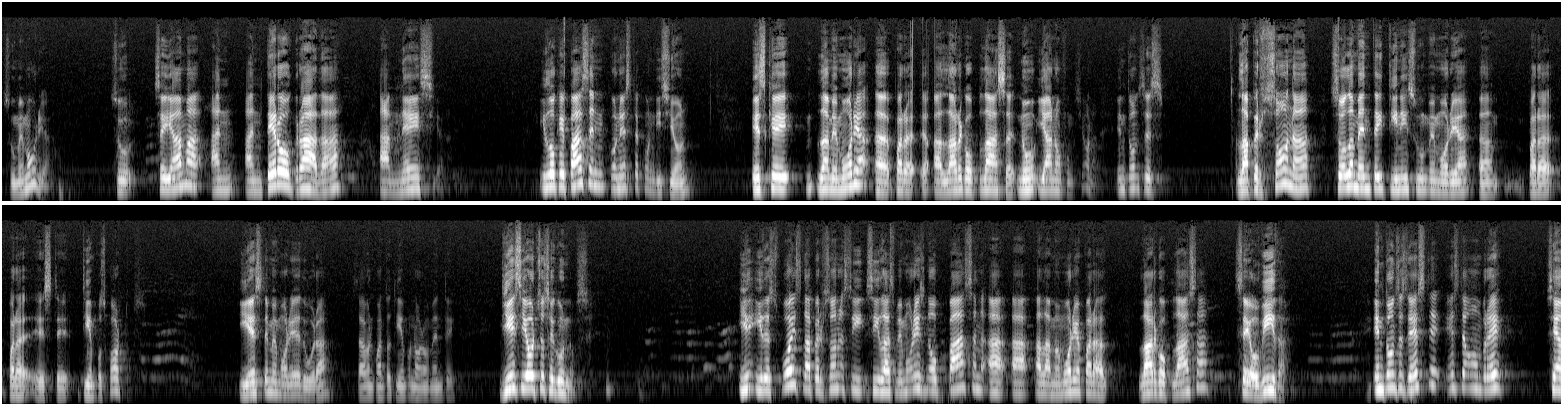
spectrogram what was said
su memoria. se llama anterograda amnesia. Y lo que pasa con esta condición es que la memoria eh, para, eh, a largo plazo no, ya no funciona. Entonces, la persona solamente tiene su memoria eh, para, para este, tiempos cortos. Y esta memoria dura, ¿saben cuánto tiempo normalmente? 18 segundos. Y, después la persona, si, si, las memorias no pasan a, a, la memoria para largo plazo, se olvida. Entonces este, este hombre se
